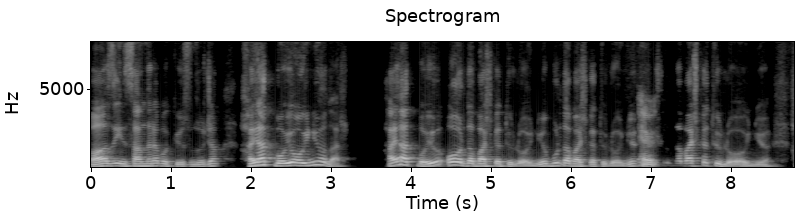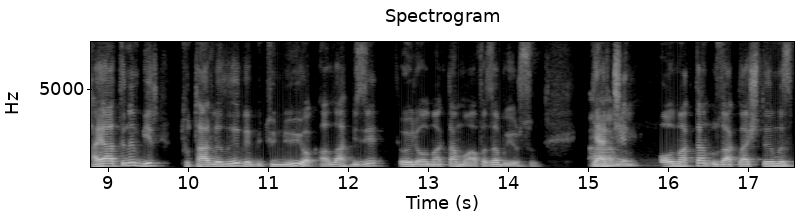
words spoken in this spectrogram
Bazı insanlara bakıyorsunuz hocam hayat boyu oynuyorlar. Hayat boyu orada başka türlü oynuyor, burada başka türlü oynuyor, evet. burada başka türlü oynuyor. Hayatının bir tutarlılığı ve bütünlüğü yok. Allah bizi öyle olmaktan muhafaza buyursun. Gerçek Amin. olmaktan uzaklaştığımız,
